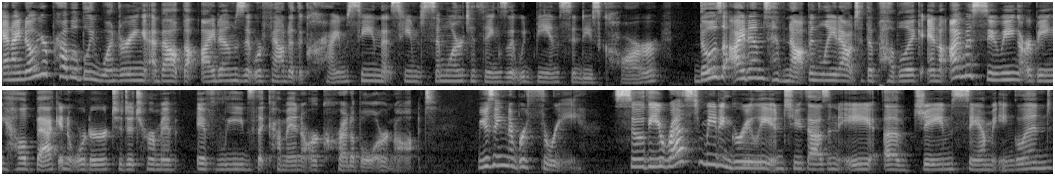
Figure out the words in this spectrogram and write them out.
And I know you're probably wondering about the items that were found at the crime scene that seemed similar to things that would be in Cindy's car. Those items have not been laid out to the public, and I'm assuming are being held back in order to determine if leads that come in are credible or not. Musing number three. So, the arrest made in Greeley in 2008 of James Sam England,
